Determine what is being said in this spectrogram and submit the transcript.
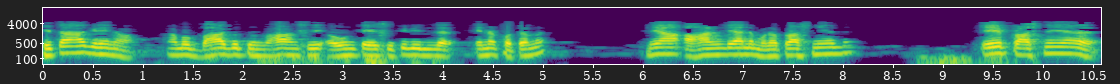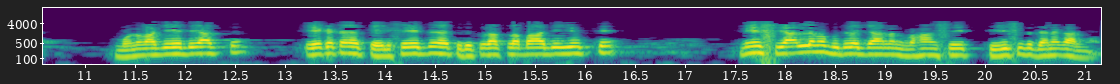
හිතාගෙන එනවා. නමුත් භාගතුන් වහන්සේ ඔවුන්ට සිටිවිල්ල එනකොටම මෙයා අහන්න යන මොන ප්‍රශ්නයද? ඒ ප්‍රශ්නය මොන වගේ දෙයක්ද? ඒකට කෙලෙසේද පිළිතුරක් ලබා දිය යුත්තේ මේ සියල්ලම බුදුරජාණන් වහන්සේ පිරිසිදු දැනගන්නවා.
